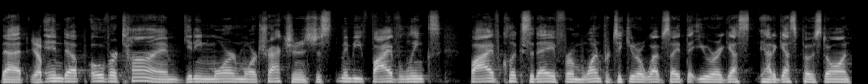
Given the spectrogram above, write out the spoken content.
that yep. end up over time getting more and more traction it's just maybe five links five clicks a day from one particular website that you were a guest had a guest post on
